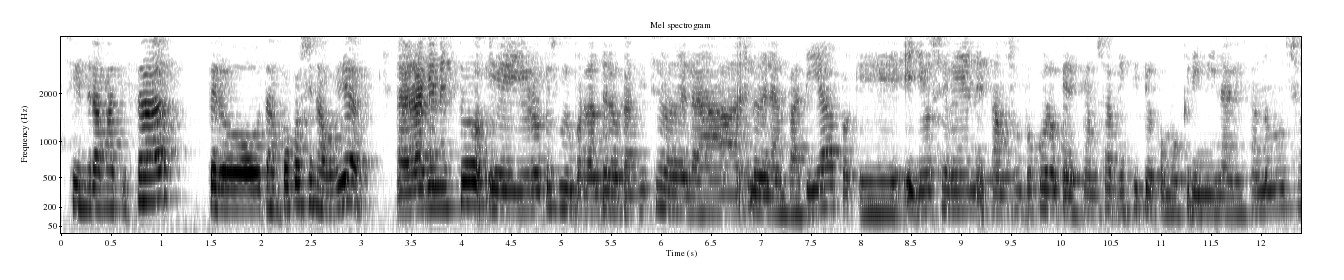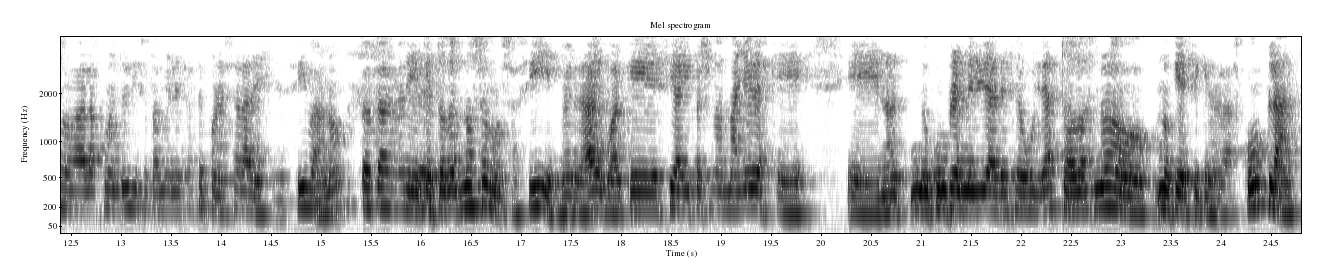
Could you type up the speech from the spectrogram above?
sin dramatizar, pero tampoco sin agobiar. La verdad que en esto eh, yo creo que es muy importante lo que has dicho, lo de, la, lo de la empatía, porque ellos se ven, estamos un poco lo que decíamos al principio, como criminalizando mucho a la juventud y eso también les hace ponerse a la defensiva, ¿no? Totalmente. De que todos no somos así, es verdad, igual que si hay personas mayores que eh, no, no, cumplen medidas de seguridad, todos no, no quiere decir que no las cumplan.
